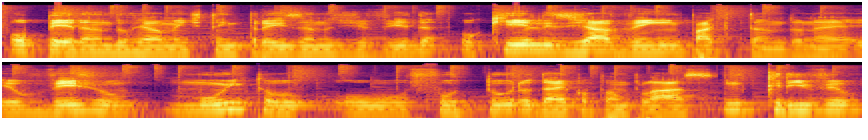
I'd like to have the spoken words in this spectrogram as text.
operando realmente tem três anos de vida, o que eles já vêm impactando, né? Eu vejo muito o futuro da Ecopan Plus incrível,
